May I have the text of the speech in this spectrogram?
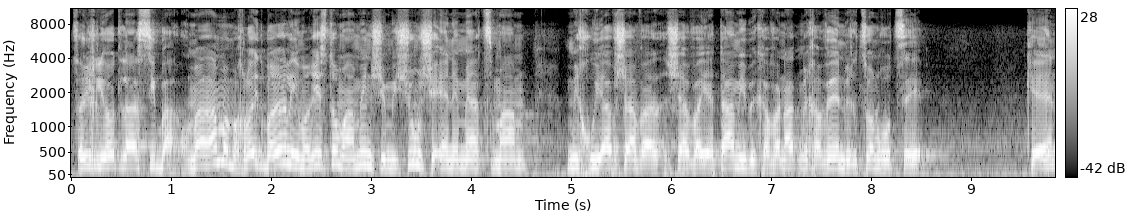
צריך להיות לה סיבה. אומר הרמב"ם, אך לא התברר לי אם אריסטו מאמין שמשום שאין הם מעצמם מחויב שהווייתם היא בכוונת מכוון ורצון רוצה, כן?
